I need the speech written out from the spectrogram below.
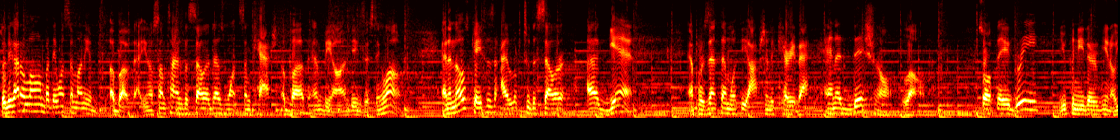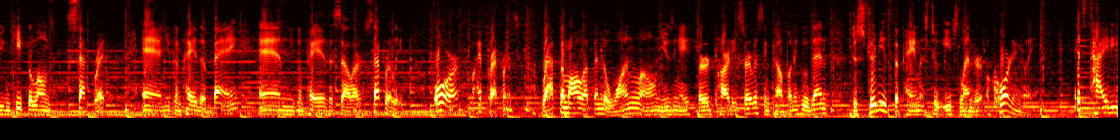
So they got a loan, but they want some money above that. You know, sometimes the seller does want some cash above and beyond the existing loan. And in those cases, I look to the seller again and present them with the option to carry back an additional loan. So if they agree, you can either, you know, you can keep the loans separate and you can pay the bank and you can pay the seller separately. Or, my preference, wrap them all up into one loan using a third party servicing company who then distributes the payments to each lender accordingly. It's tidy,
